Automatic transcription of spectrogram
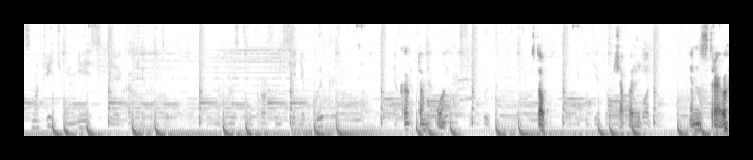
Смотрите, как там О. стоп вот он. я настраиваю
